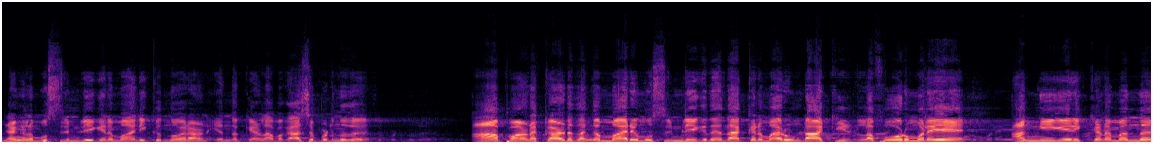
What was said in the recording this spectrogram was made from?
ഞങ്ങൾ മുസ്ലിം ലീഗിനെ മാനിക്കുന്നവരാണ് എന്നൊക്കെയാണ് അവകാശപ്പെടുന്നത്. ആ പാണക്കാട് തങ്ങന്മാര് മുസ്ലിം ലീഗ് നേതാക്കന്മാർ ഉണ്ടാക്കിയിട്ടുള്ള ഫോർമുലയെ അംഗീകരിക്കണമെന്ന്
